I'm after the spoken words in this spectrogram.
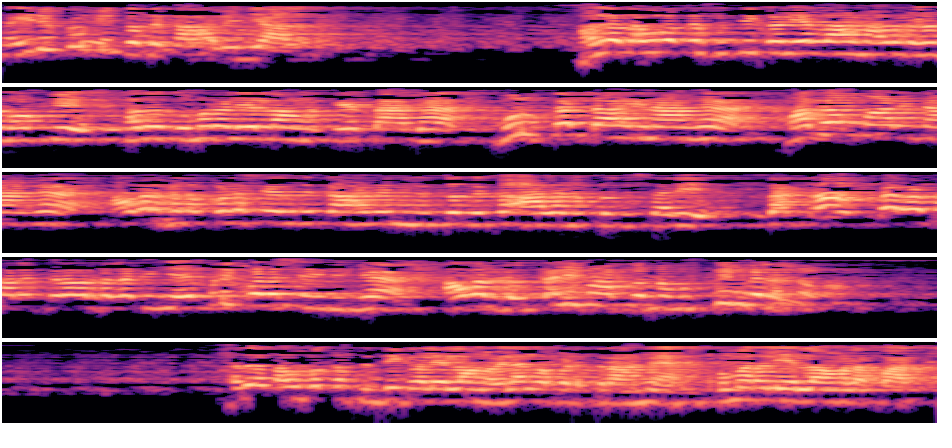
சைடுக்கும் இன்பத்துக்காக வேண்டிய ஆளுங்க அல்லது அவ்வக்கர் சித்திகள் எல்லாம் அவர்களை நோக்கி அது துமரல் எல்லாம் அவங்க கேட்டாங்க முருக்கத்தாகினாங்க மதம் மாறினாங்க அவர்களை கொலை செய்யறதுக்காக வேண்டியதுக்கு ஆள் அனுப்புறது சரி. சக்காத்தர மறுக்கிறவர்களை நீங்க எப்படி கொலை செய்வீங்க அவர்கள் களிமா சொன்ன முஸ்லிம்கள் அல்லவா? அதுல அவ்வக்கர் சித்திகள் எல்லாம் விளங்கப்படுத்துறாங்க குமரலி எல்லாம் அவங்கள பார்த்து.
